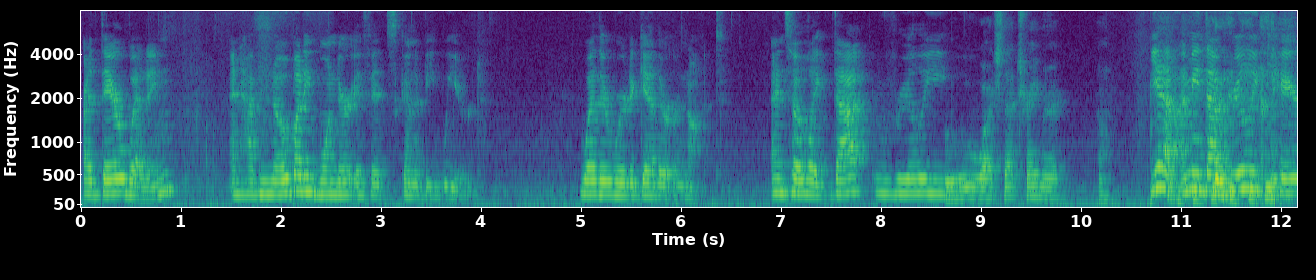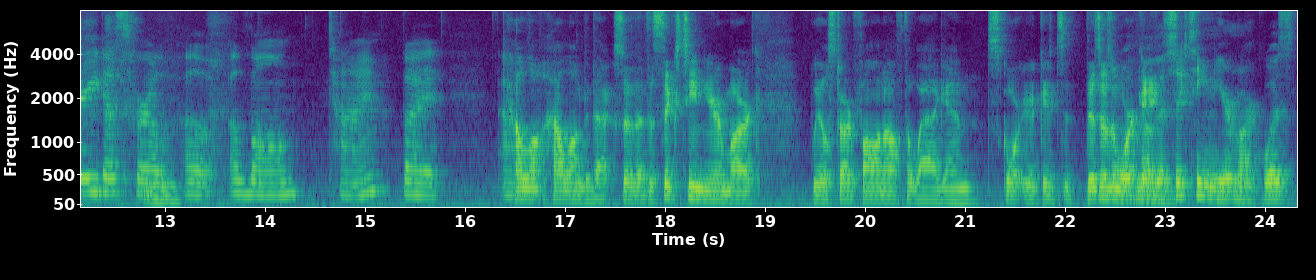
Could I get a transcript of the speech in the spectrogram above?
at their wedding, and have nobody wonder if it's going to be weird, whether we're together or not. And so, like that really. Ooh, watch that train wreck. Yeah, I mean that really carried us for a, Mm-hmm. a, a long time, but um, How long? How long did that? So at the 16 year mark, wheels start falling off the wagon. Score. It this doesn't work. no, the 16 year mark was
